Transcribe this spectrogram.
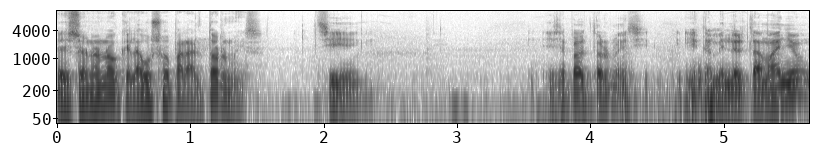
He dicho, no, no, que la uso para el Tormes. Sí. Ese para el Tormes, sí. Y cambiando el tamaño.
